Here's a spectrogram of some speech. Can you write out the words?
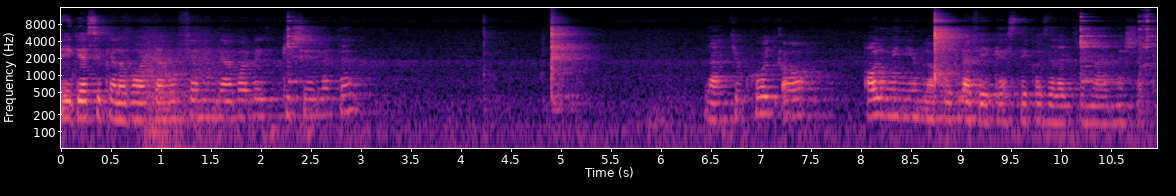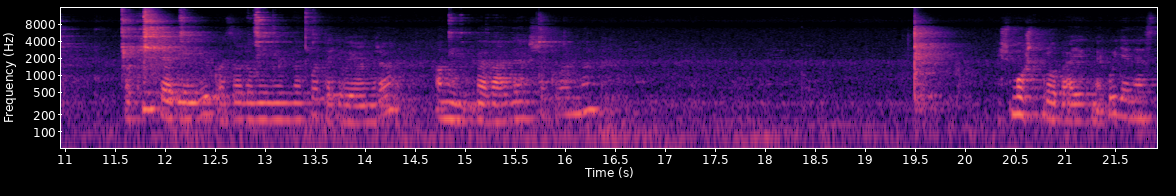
Végezzük el a Valtávó Flemingával kísérletet. Látjuk, hogy a alumíniumlapot lefékezték az elektromágnesek. Ha kicseréljük az alumíniumlapot egy olyanra, amin bevágások vannak, és most próbáljuk meg ugyanezt,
